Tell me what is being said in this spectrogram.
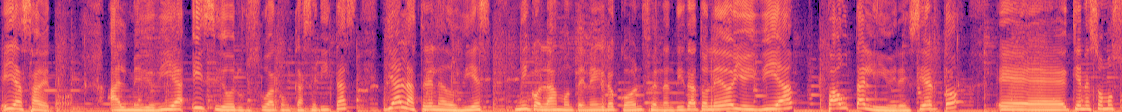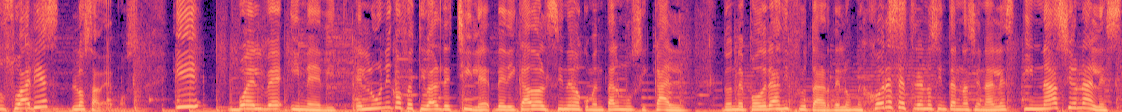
Ella sabe todo. Al mediodía, Isidoro Ursúa con Caceritas. Y a las 3, las 2.10, Nicolás Montenegro con Fernandita Toledo. Y hoy día, Pauta Libre, ¿cierto? Eh, quienes somos usuarios, lo sabemos. Y vuelve Inédit, el único festival de Chile dedicado al cine documental musical, donde podrás disfrutar de los mejores estrenos internacionales y nacionales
